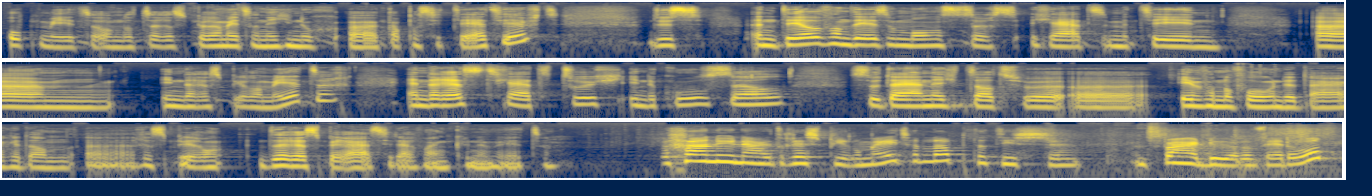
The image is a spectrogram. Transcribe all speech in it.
opmeten, omdat de respirometer niet genoeg uh, capaciteit heeft. Dus een deel van deze monsters gaat meteen um, in de respirometer. En de rest gaat terug in de koelcel, zodanig dat we uh, een van de volgende dagen dan uh, respiro de respiratie daarvan kunnen meten. We gaan nu naar het respirometerlab. Dat is uh, een paar deuren verderop.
